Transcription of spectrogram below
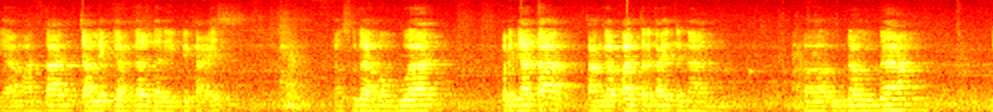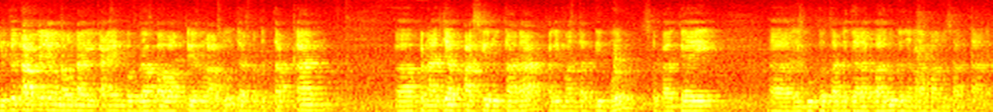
ya mantan caleg gagal dari PKS, yang sudah membuat pernyataan tanggapan terkait dengan eh, undang-undang ditetapkannya undang-undang IKN beberapa waktu yang lalu dan menetapkan uh, Penajam Pasir Utara, Kalimantan Timur sebagai uh, ibu kota negara baru dengan nama Nusantara.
